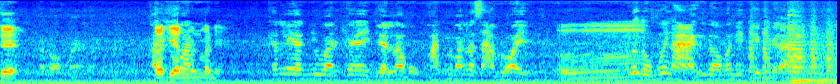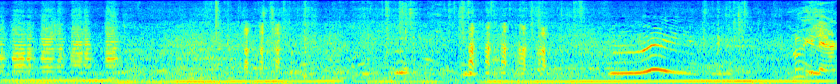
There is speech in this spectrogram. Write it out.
เด้มันออกมาก็เดียนมันมาเนี่ยคันเรียนอยู่วันก็ได้เดือนละหกพันวันละสามร้อยอืมมันก็ถูกมื่นหาคือเรามันได้เต็มเวลาลุยแหลก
